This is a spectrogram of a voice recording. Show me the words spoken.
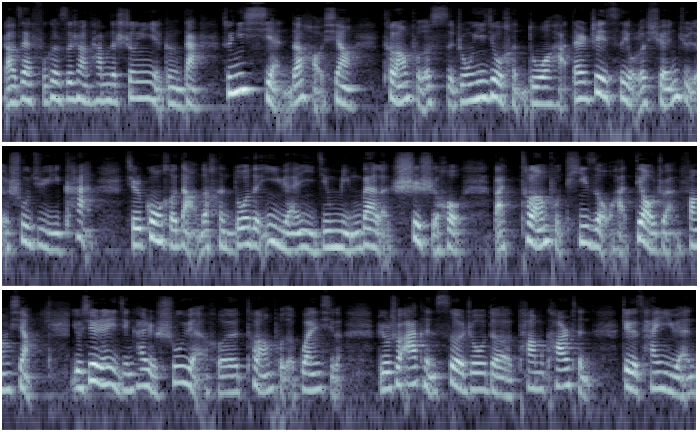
然后在福克斯上他们的声音也更大，所以你显得好像。特朗普的死忠依旧很多哈，但是这次有了选举的数据一看，其实共和党的很多的议员已经明白了是时候把特朗普踢走哈，调转方向。有些人已经开始疏远和特朗普的关系了，比如说阿肯色州的 Tom Carton 这个参议员，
